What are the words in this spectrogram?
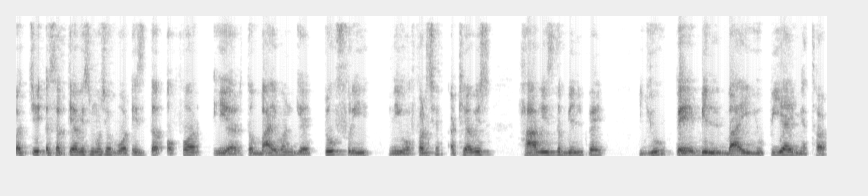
પચીસ સત્યાવીસમું છે what is the offer here તો buy one get two free ની ઓફર છે. અઠ્યાવીસ how is the bill pay you pay bill by UPI method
